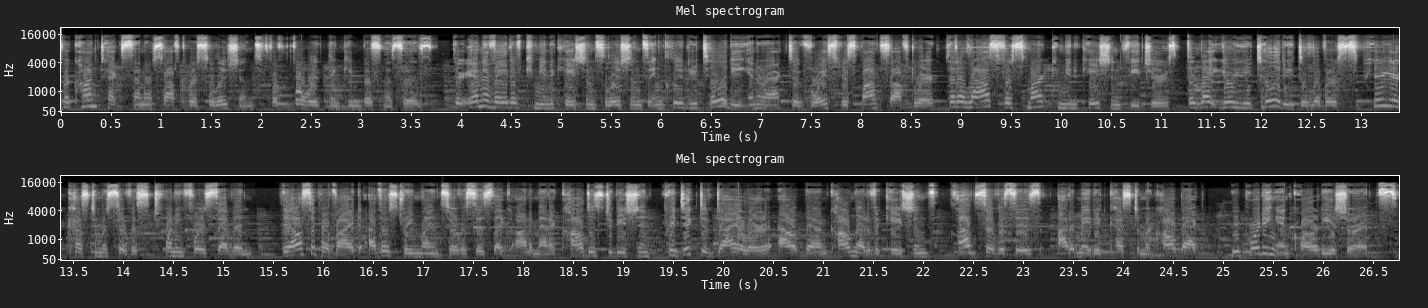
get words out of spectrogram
for contact center software solutions for forward thinking businesses. Their innovative communication solutions include utility interactive voice response software that allows for smart communication features that let your utility deliver superior customer service 24 7. They also provide other streamlined services like automatic call distribution, predictive dialer, outbound call notifications, cloud services, automated customer callback, reporting, and quality assurance.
